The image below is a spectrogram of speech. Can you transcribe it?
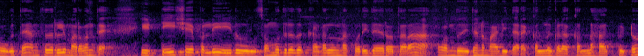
ಹೋಗುತ್ತೆ. ಅಂಥದ್ರಲ್ಲಿ ಮರವಂತೆ. ಈ ಟೀ ಶೇಪಲ್ಲಿ ಇದು ಸಮುದ್ರದ ಕಡಲನ್ನ ಕೊರಿದೇ ಇರೋ ಥರ ಒಂದು ಇದನ್ನು ಮಾಡಿದ್ದಾರೆ. ಕಲ್ಲುಗಳ ಕಲ್ಲು ಹಾಕಿಬಿಟ್ಟು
